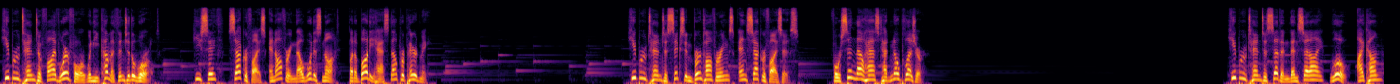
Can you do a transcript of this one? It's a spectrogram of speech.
Hebrew 10 to 5 Wherefore when he cometh into the world, he saith, Sacrifice and offering thou wouldest not, but a body hast thou prepared me. Hebrew 10 to 6 In burnt offerings and sacrifices. For sin thou hast had no pleasure. Hebrew 10 to 7 Then said I, Lo, I come.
